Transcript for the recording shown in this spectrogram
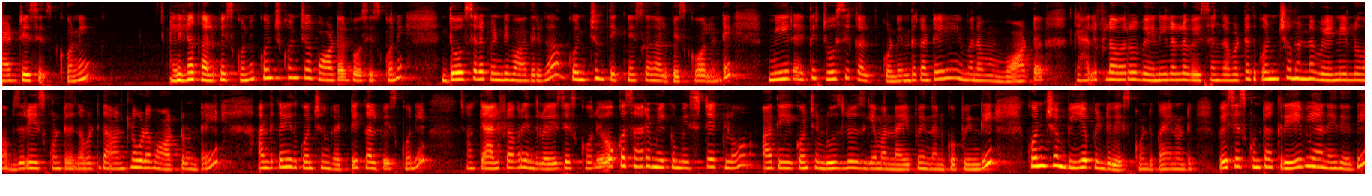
యాడ్ చేసేసుకొని ఇలా కలిపేసుకొని కొంచెం కొంచెం వాటర్ పోసేసుకొని దోశల పిండి మాదిరిగా కొంచెం థిక్నెస్గా కలిపేసుకోవాలండి. మీరైతే చూసి కలుపుకోండి. ఎందుకంటే మనం వాటర్ క్యాలీఫ్లవర్ వేనీళ్ళలో వేసాం కాబట్టి అది కొంచెం అన్న వేనీళ్ళు అబ్జర్వ్ చేసుకుంటుంది కాబట్టి దాంట్లో కూడా వాటర్ ఉంటాయి. అందుకని ఇది కొంచెం గట్టిగా కలిపేసుకొని ఆ క్యాలీఫ్లవర్ ఇందులో వేసేసుకోవాలి. ఒకసారి మీకు మిస్టేక్లో అది కొంచెం లూజ్ లూజ్గా ఏమన్నా అయిపోయింది అనుకో పిండి కొంచెం బియ్య పిండి వేసుకోండి పైనుండి. వేసేసుకుంటే ఆ గ్రేవీ అనేది ఇది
